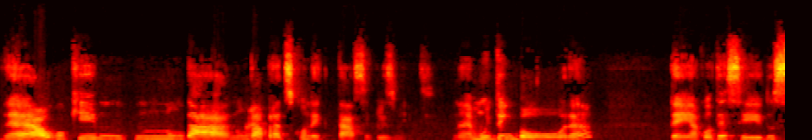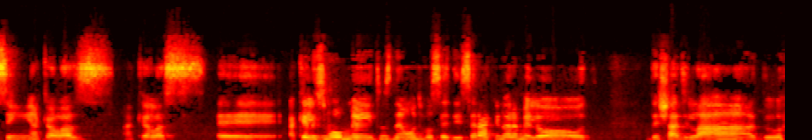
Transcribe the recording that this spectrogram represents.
né? Algo que não dá, não dá é. para desconectar simplesmente, né? Muito embora tem acontecido, sim, aquelas, aquelas, é, aqueles momentos, né, onde você diz, será que não era melhor deixar de lado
